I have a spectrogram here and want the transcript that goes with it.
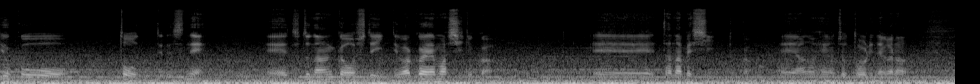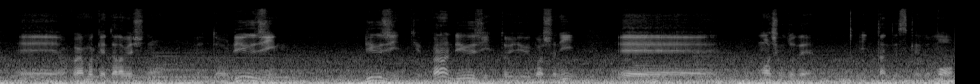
横を通ってですね、えー、ずっと南下をしていって和歌山市とかえー、田辺市とか、えー、あの辺をちょっと通りながら、えー、岡山県田辺市の、えーと、龍神龍神っていうのかな？龍神という場所に、えー、お仕事で行ったんですけれども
